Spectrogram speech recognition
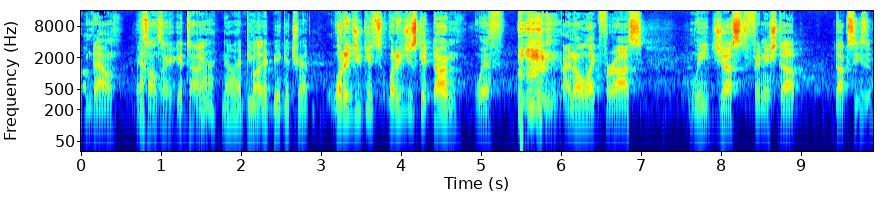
"I'm down." That Yeah. sounds like a good time. Yeah, no, that'd be But that'd be a good trip. What did you get? What did you just get done with? I know, like for us, we just finished up duck season,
